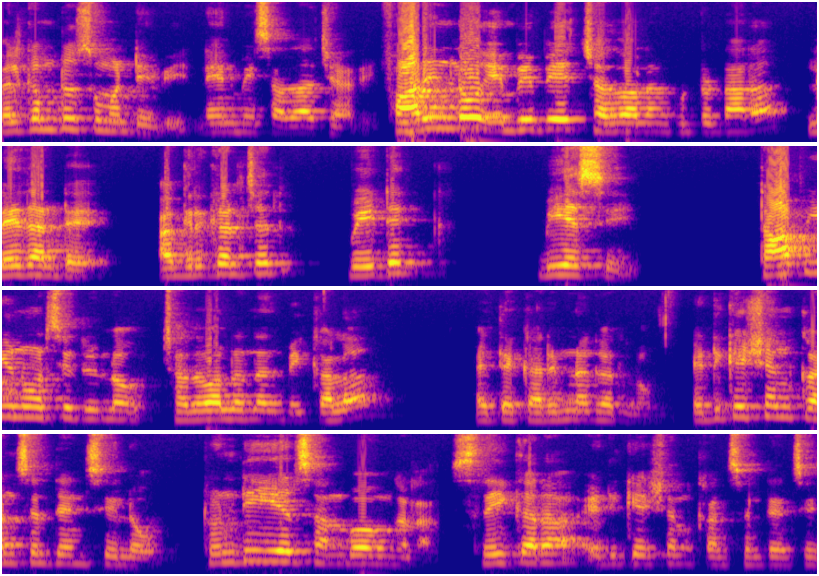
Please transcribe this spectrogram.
వెల్కమ్ టు సుమన్ టీవీ నేను మీ సదాచారి. ఫారిన్లో ఎంబీబీఎస్ చదవాలనుకుంటున్నారా? లేదంటే అగ్రికల్చర్ బీటెక్ బిఎస్సి టాప్ యూనివర్సిటీలో చదవాలన్నది మీ కళ? అయితే కరీంనగర్లో ఎడ్యుకేషన్ కన్సల్టెన్సీలో ట్వంటీ ఇయర్స్ అనుభవం గల Srikara education consultancy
